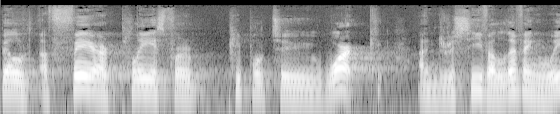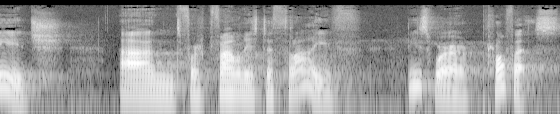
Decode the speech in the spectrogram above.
build a fair place for people to work and receive a living wage and for families to thrive. These were prophets.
